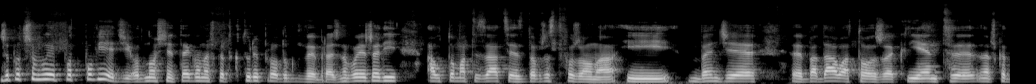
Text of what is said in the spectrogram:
że potrzebuje podpowiedzi odnośnie tego, na przykład, który produkt wybrać. No bo jeżeli automatyzacja jest dobrze stworzona i będzie badała to, że klient na przykład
